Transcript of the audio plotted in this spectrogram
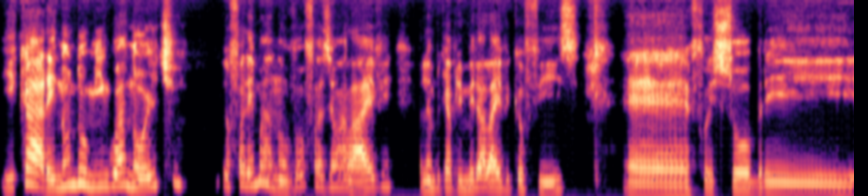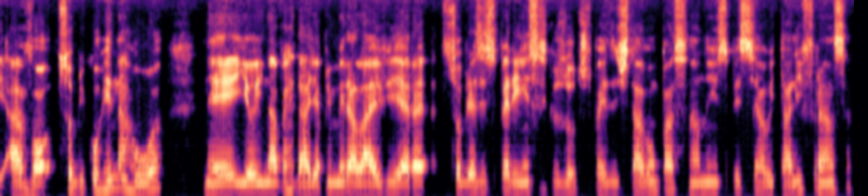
E, cara, e num domingo à noite, eu falei, mano, vou fazer uma live. Eu lembro que a primeira live que eu fiz é, foi sobre a sobre correr na rua, né? E eu, na verdade, a primeira live era sobre as experiências que os outros países estavam passando, em especial Itália e França.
